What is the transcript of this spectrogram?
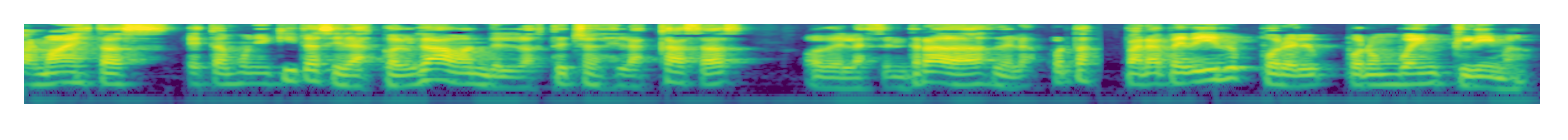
armaban estas, estas muñequitas y las colgaban de los techos de las casas o de las entradas de las puertas para pedir por, el, por un buen clima.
